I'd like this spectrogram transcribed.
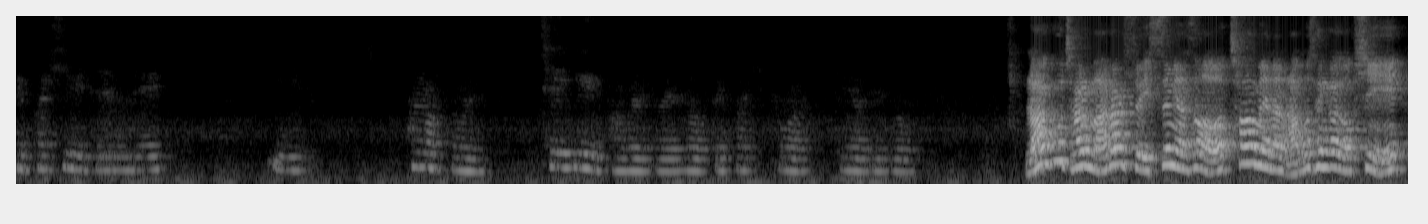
180이 되는데 이 삼각형은 3개의 각을 더해서 180도가 돼야 돼서 라고 잘 말할 수 있으면서 처음에는 아무 생각 없이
